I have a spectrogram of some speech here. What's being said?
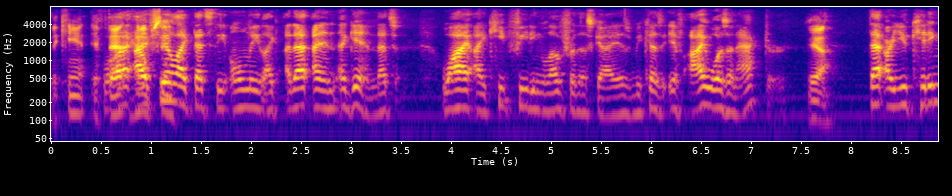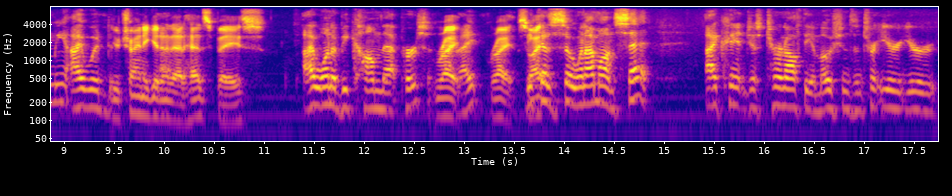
It can't if well that I, I feel like that's the only like that and again that's why i keep feeding love for this guy is because if i was an actor yeah, that are you kidding me i would you're trying to get into that headspace, I want to become that person. right? Right. right. So I- because so when I'm on set, I can't just turn off the emotions and turn. You're you're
